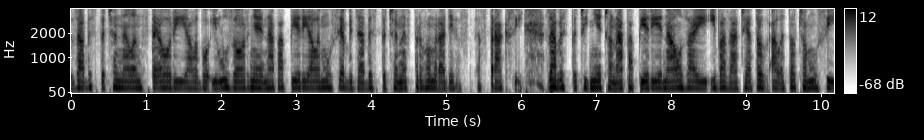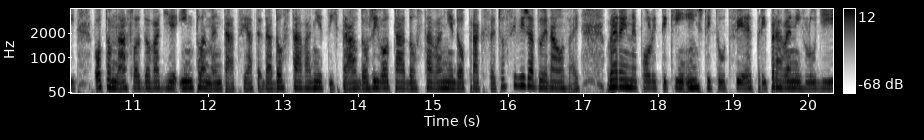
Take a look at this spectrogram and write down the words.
zabezpečené len v teórii alebo iluzórne na papieri, ale musia byť zabezpečené v prvom rade v, praxi. Zabezpečiť niečo na papieri je naozaj iba začiatok, ale to, čo musí potom následovať, je implementácia, teda dostávanie tých práv do života, dostávanie do praxe, čo si vyžaduje naozaj verejné politiky, inštitúcie, pripravených ľudí,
